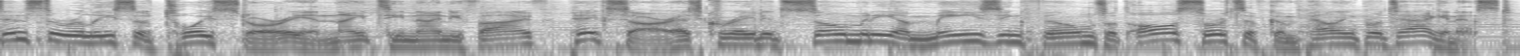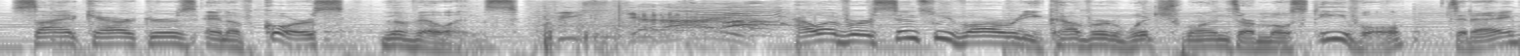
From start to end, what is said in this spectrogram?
Since the release of Toy Story in 1995, Pixar has created so many amazing films with all sorts of compelling protagonists, side characters, and of course, the villains. However, since we've already covered which ones are most evil, today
